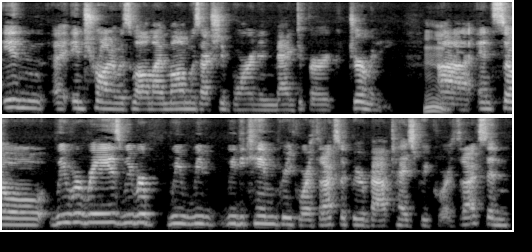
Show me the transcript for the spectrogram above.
in uh, in Toronto as well. My mom was actually born in Magdeburg, Germany. Hmm. Uh, and so we were raised, we were, we, we, we became Greek Orthodox, like we were baptized Greek Orthodox. And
